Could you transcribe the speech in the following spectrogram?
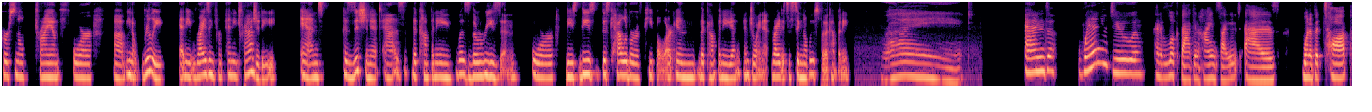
personal triumph or, um, you know, really any rising from any tragedy and position it as the company was the reason or these these this caliber of people are in the company and, and join it right? It's a signal boost for the company. Right. And when you do kind of look back in hindsight as one of the top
